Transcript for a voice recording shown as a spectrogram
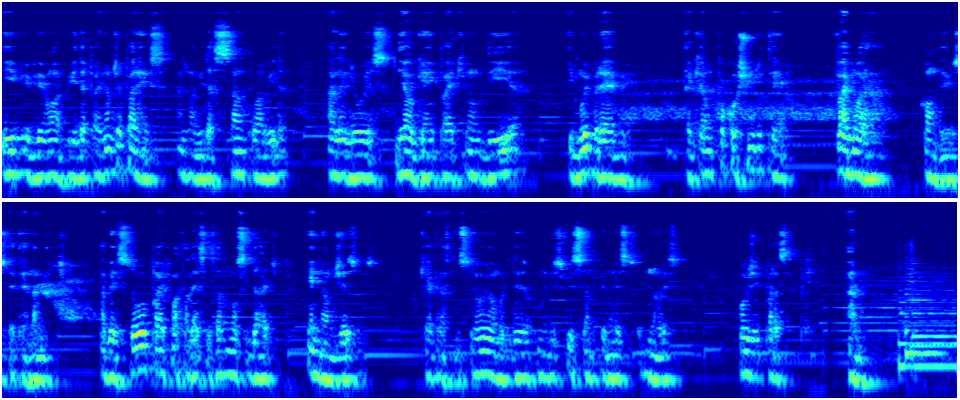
e viver uma vida, Pai, não de aparência, mas uma vida santa, uma vida, aleluia, de alguém, Pai, que um dia e muito breve, daqui a um pouquinho de tempo, vai morar com Deus eternamente. Abençoa, Pai, fortalece essa mocidade, em nome de Jesus. Que a graça do Senhor e o amor de Deus, o Espírito Santo permaneça sobre nós, hoje e para sempre. Amém.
